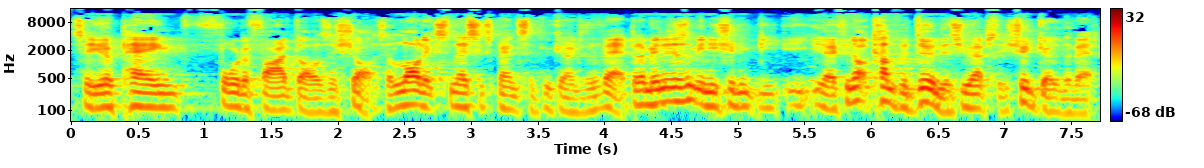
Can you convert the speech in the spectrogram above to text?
So you're paying four to five dollars a shot. It's a lot ex less expensive than going to the vet. But I mean, it doesn't mean you shouldn't. You, you know, if you're not comfortable doing this, you absolutely should go to the vet.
